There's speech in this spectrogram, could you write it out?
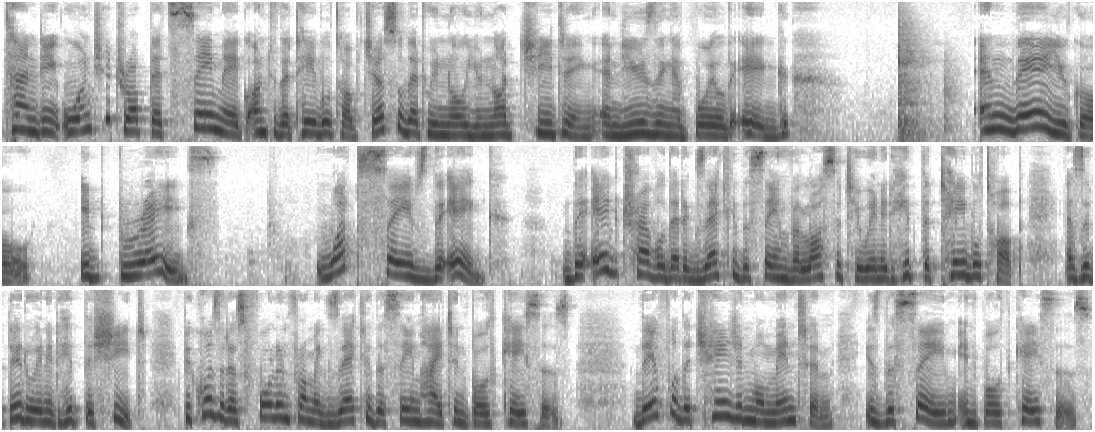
Tandy, won't you drop that same egg onto the tabletop just so that we know you're not cheating and using a boiled egg? And there you go. It breaks. What saves the egg? The egg traveled at exactly the same velocity when it hit the tabletop as it did when it hit the sheet, because it has fallen from exactly the same height in both cases. Therefore, the change in momentum is the same in both cases.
